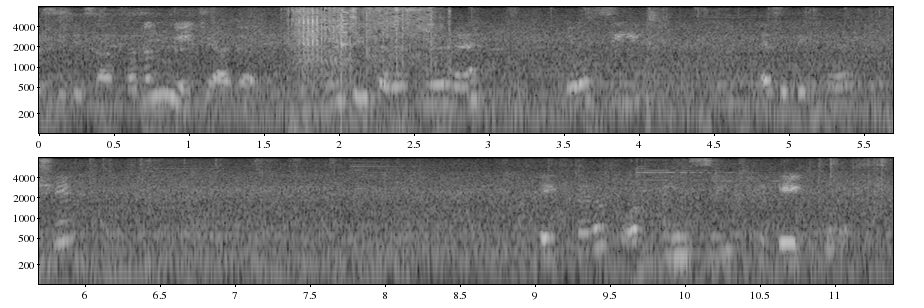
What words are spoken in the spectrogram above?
और इसी के साथ साथ हम नीचे आ जाते हैं। दूसरी तरफ़ जो है, दो सीट ऐसे दिख रहे है, पीछे। एक तरफ़ और तीन सीट एक तरफ़।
